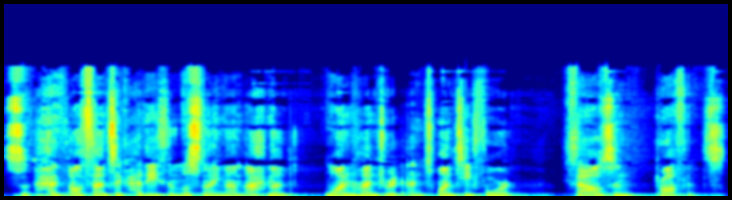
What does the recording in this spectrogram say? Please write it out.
So, authentic hadith in Musnad Imam Ahmad, 124,000 prophets.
